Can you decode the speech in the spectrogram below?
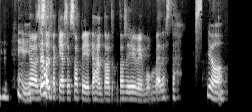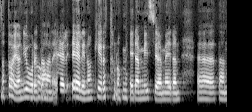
niin, Joo, se sen on... takia se sopii tähän to, tosi hyvin mun mielestä. Joo, no toi on juuri Joo. tähän. Eelin on kirjoittanut meidän missio ja meidän tämän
